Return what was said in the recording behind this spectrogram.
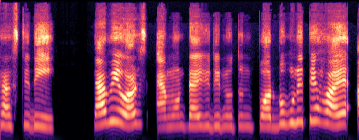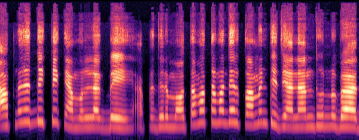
শাস্তি দিই? তা ভিউয়ার্স, এমনটাই যদি নতুন পর্বগুলিতে হয়, আপনাদের দেখতে কেমন লাগবে? আপনাদের মতামত আমাদের কমেন্টে জানান। ধন্যবাদ।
